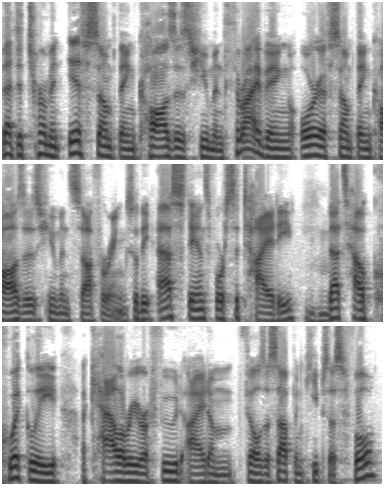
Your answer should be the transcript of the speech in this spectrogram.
that determine if something causes human thriving or if something causes human suffering. So the S stands for satiety. Mm-hmm. That's how quickly a calorie or a food item fills us up and keeps us full.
